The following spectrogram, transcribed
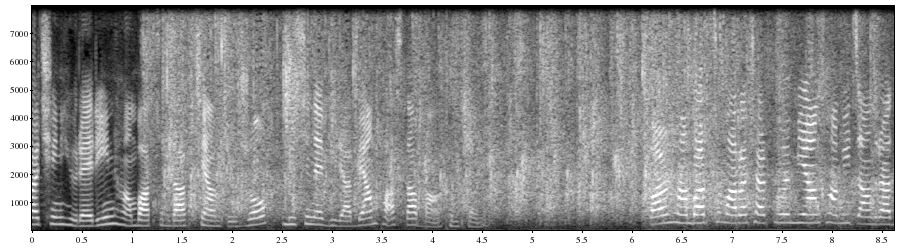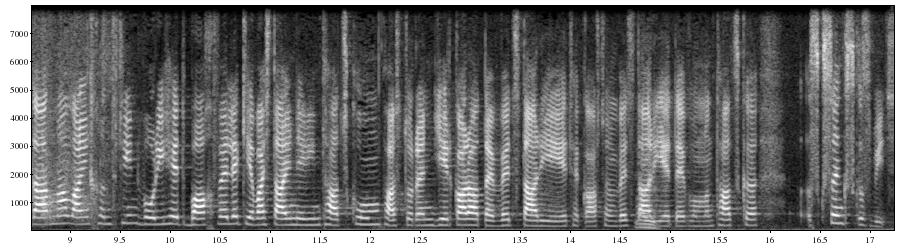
առաջին հյուրերին, համբարձում դավթյան տուժող, Լուսինե Վիրաբյան, փաստաբան խնդրեմ։ Պարոն Համբարձում առաջարկում եմ միանգամից անդրադառնալ այն խնդրին, որի հետ բախվել եք եւ այս տարիների ընթացքում փաստորեն երկարատ է 6 տարի է, եթե կարծում 6 տարի է տևում ընթացքը, սկսենք սկզբից,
